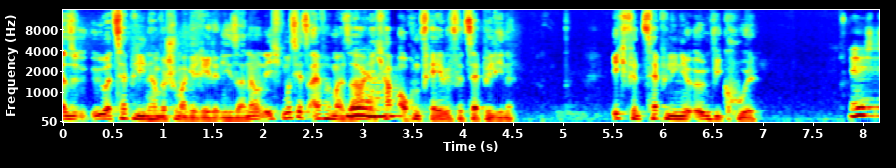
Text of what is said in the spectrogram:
Also über Zeppelin haben wir schon mal geredet, Lisa. Ne? Und ich muss jetzt einfach mal sagen, Ja. ich habe auch ein Fable für Zeppeline. Ich finde Zeppeline irgendwie cool. Echt?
